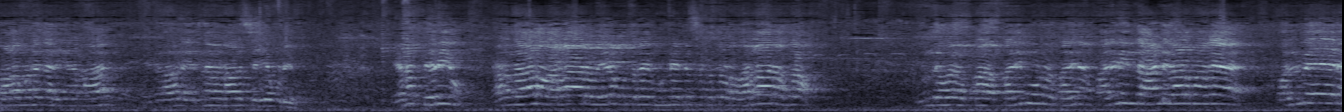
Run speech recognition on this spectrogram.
பல மடங்கு அதிகமா எங்களால் என்ன வேணாலும் செய்ய முடியும். ஏன்னா தெரியும் கடந்த கால வரலாறு வீரமுத்திரை முன்னேற்ற சங்கத்தோட வரலாறு அதான். இந்த ப- பதிமூணு பதினைந்து ஆண்டு காலமாக பல்வேறு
